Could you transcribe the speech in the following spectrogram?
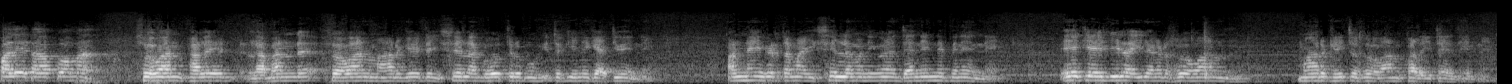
ඵලයට ආපුවම සෝවාන් ඵලය ලබනද සෝවාන් මාර්ගයට ඉස්සෙල්ලා ගෝත්‍ර බුහිත කියන එක ඇති වෙන්නේ. අන්න ඒකට තමයි ඉස්සෙල්ලම නිවන දැනෙන්නේ පෙනෙන්නේ. ඒකේදීලා ඊළඟට සෝවාන් මාර්ගයට සෝවාන් ඵලයට එන්නේ.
